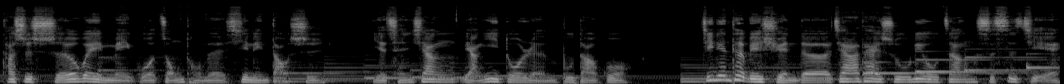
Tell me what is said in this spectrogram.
他是十二位美国总统的心灵导师，也曾向两亿多人布道过。今天特别选的加拉太书六章十四节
